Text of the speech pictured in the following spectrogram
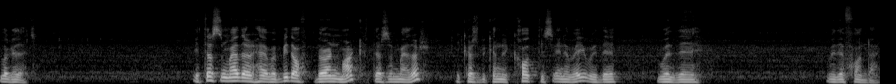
Look at that. It doesn't matter have a bit of burn mark, doesn't matter, because we can coat this anyway with the with the with the fondant.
